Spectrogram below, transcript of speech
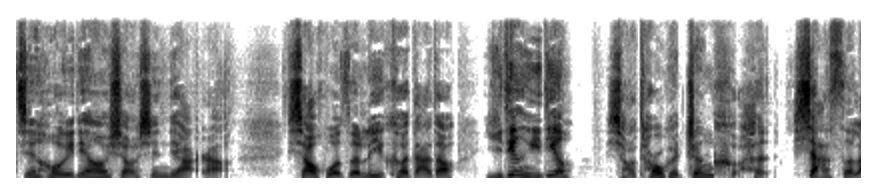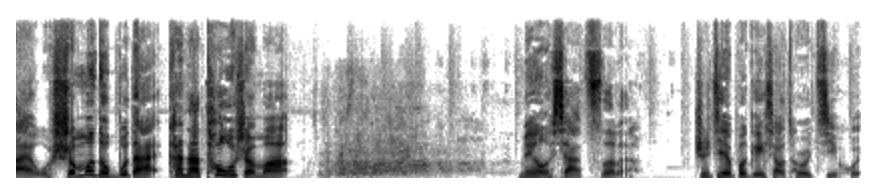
今后一定要小心点儿啊！”小伙子立刻答道：“一定一定，小偷可真可恨，下次来我什么都不带，看他偷什么。”没有下次了，直接不给小偷机会。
